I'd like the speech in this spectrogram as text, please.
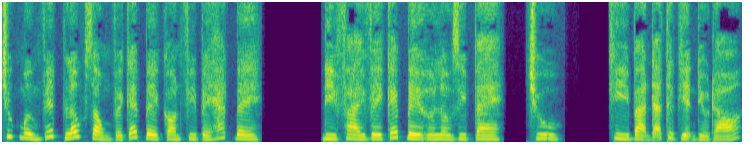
Chúc mừng viết blog dòng WP Confi PHP. DeFi WP Hello Chu. Khi bạn đã thực hiện điều đó,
